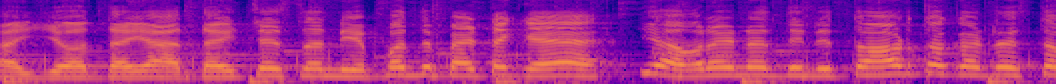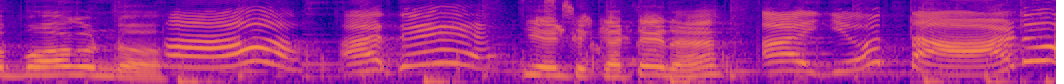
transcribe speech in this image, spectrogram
అయ్యో దయా దయచేసి నన్ను ఇబ్బంది పెట్టకే. ఎవరైనా దీన్ని తాడుతో కట్టేస్తే బాగుండు. ఆ, అదే ఏంటి కట్టేనా అయ్యో తాడు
